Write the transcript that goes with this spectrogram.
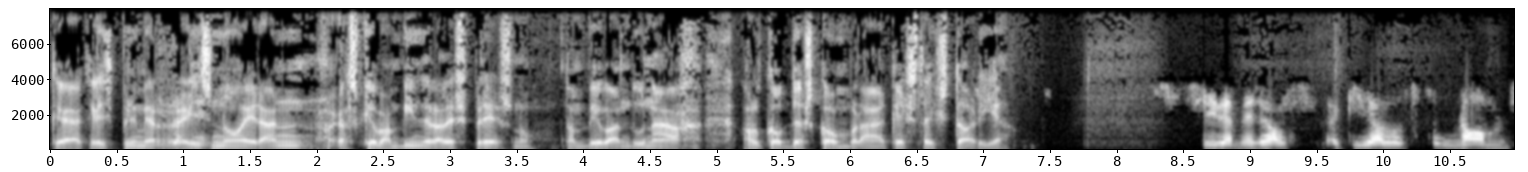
Que aquells primers reis no eren els que van vindre després, no? També van donar el cop d'escombra a aquesta història. Sí, a més, els, aquí els cognoms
